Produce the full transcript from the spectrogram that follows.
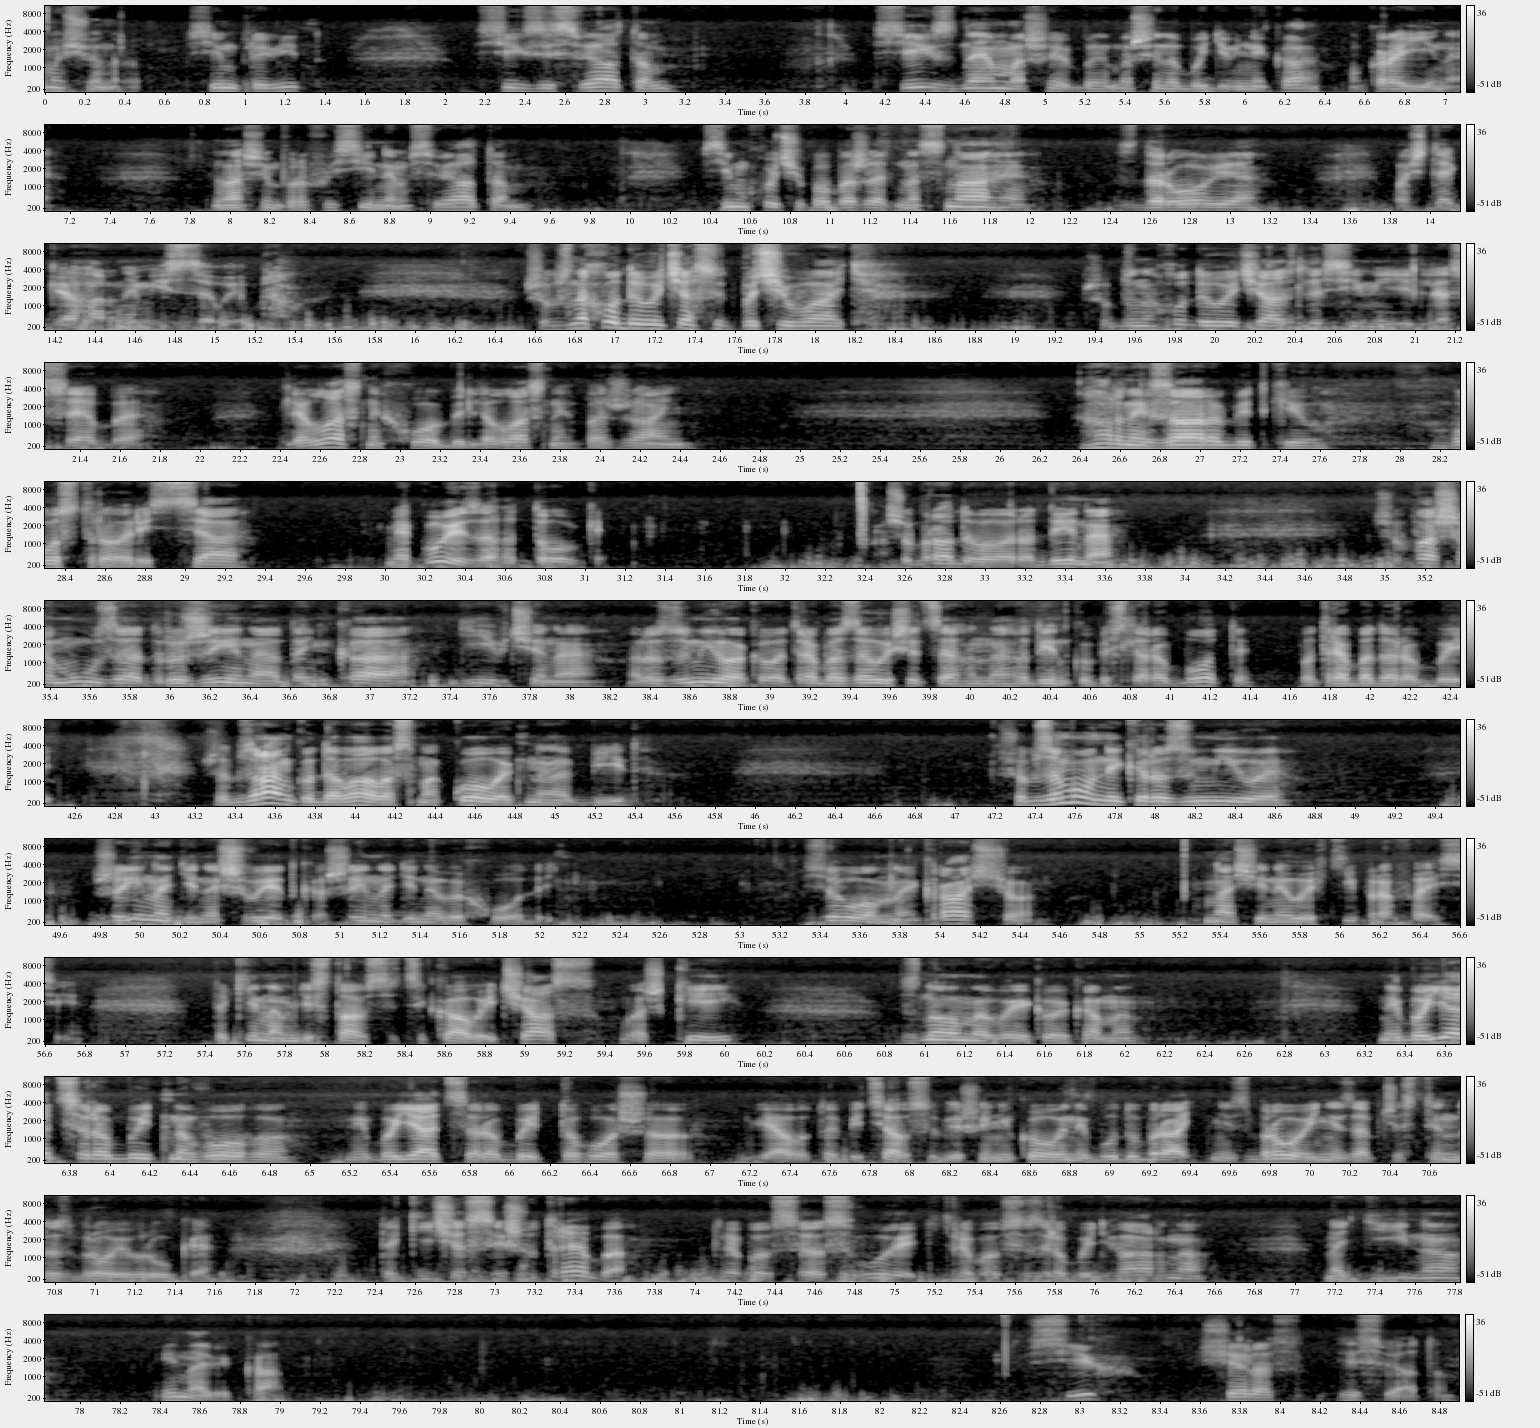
Ну що, народ, всім привіт, всіх зі святом, всіх з Днем машинобудівника України, з нашим професійним святом. Всім хочу побажати наснаги, здоров'я. Бачите, яке гарне місце вибрав. Щоб знаходили час відпочивати, щоб знаходили час для сім'ї, для себе, для власних хобі, для власних бажань, гарних заробітків, гострого різця м'якої заготовки, щоб радувала родина, щоб ваша муза, дружина, донька, дівчина розуміла, коли треба залишитися на годинку після роботи, бо треба доробити. Щоб зранку давала смаколик на обід. Щоб замовники розуміли, що іноді не швидко, що іноді не виходить. Всього вам найкращого в нашій нелегкій професії. Такий нам дістався цікавий час, важкий, з новими викликами. Не бояться робити нового, не бояться робити того, що я от обіцяв собі, що ніколи не буду брати ні зброї, ні запчастин до зброї в руки. Такі часи, що треба. Треба все освоїти, треба все зробити гарно, надійно і на віка. Всіх ще раз зі святом.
